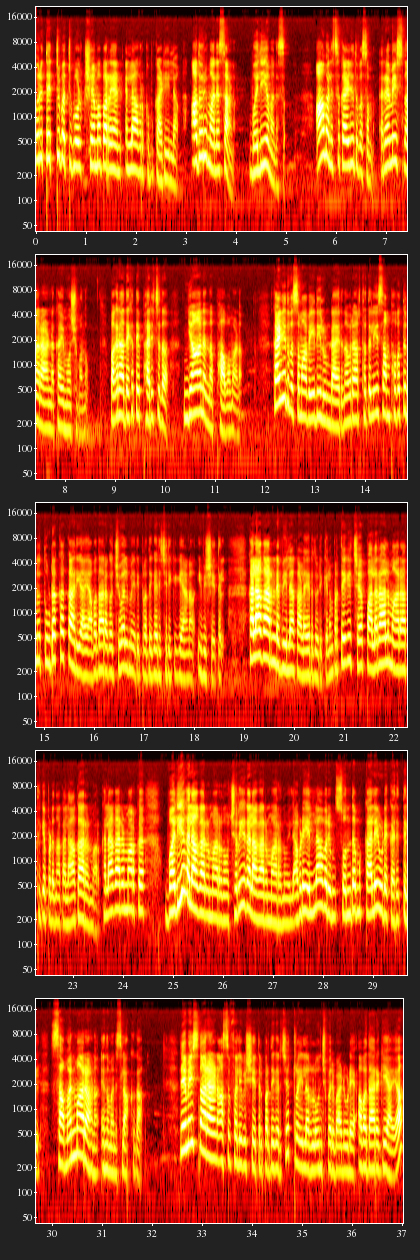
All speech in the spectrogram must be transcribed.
ഒരു തെറ്റ് പറ്റുമ്പോൾ ക്ഷമ പറയാൻ എല്ലാവർക്കും കഴിയില്ല. അതൊരു മനസ്സാണ്. വലിയ മനസ്സ്. ആ മനസ്സ് കഴിഞ്ഞ ദിവസം രമേശ് നാരായണന് കൈമോശം വന്നു. പകരം അദ്ദേഹത്തെ ഭരിച്ചത് ഞാൻ എന്ന ഭാവമാണ്. കഴിഞ്ഞ ദിവസം ആ വേദിയിലുണ്ടായിരുന്ന ഒരർത്ഥത്തിൽ ഈ സംഭവത്തിന് തുടക്കക്കാരിയായ അവതാരക ജുവൽ മേരി പ്രതികരിച്ചിരിക്കുകയാണ് ഈ വിഷയത്തിൽ. കലാകാരന്റെ വില കളയരുതൊരിക്കലും പ്രത്യേകിച്ച് പലരാലും ആരാധിക്കപ്പെടുന്ന കലാകാരന്മാർ. കലാകാരന്മാർക്ക് വലിയ കലാകാരന്മാരെന്നോ ചെറിയ കലാകാരന്മാരെന്നോ ഇല്ല. അവിടെ എല്ലാവരും സ്വന്തം കലയുടെ കരുത്തിൽ സമന്മാരാണ് എന്ന് മനസ്സിലാക്കുക. രമേശ് നാരായൺ ആസിഫ് അലി വിഷയത്തിൽ പ്രതികരിച്ച് ട്രെയിലർ ലോഞ്ച് പരിപാടിയുടെ അവതാരകയായ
